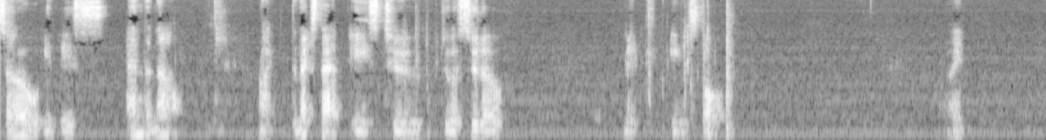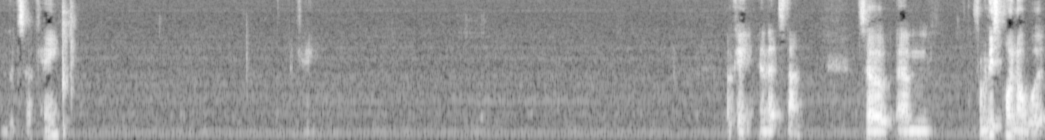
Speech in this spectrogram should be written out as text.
So it is ended now. Right, the next step is to do a sudo make install. Alright, looks okay. Okay. Okay, and that's done. So um, from this point onward,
